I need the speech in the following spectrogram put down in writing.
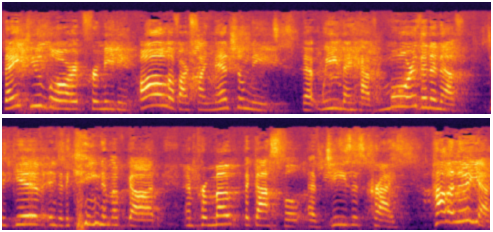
Thank you, Lord, for meeting all of our financial needs that we may have more than enough to give into the kingdom of God and promote the gospel of Jesus Christ. Hallelujah.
